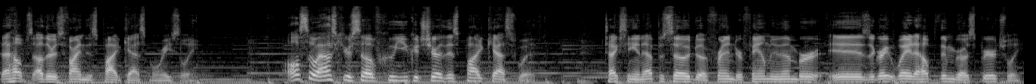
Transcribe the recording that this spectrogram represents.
That helps others find this podcast more easily. Also, ask yourself who you could share this podcast with. Texting an episode to a friend or family member is a great way to help them grow spiritually.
